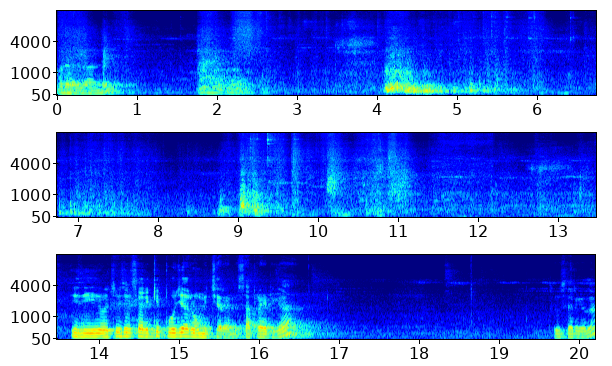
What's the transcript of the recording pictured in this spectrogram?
కూడా వెళ్దాం అండి ఇది వచ్చేసేసరికి పూజా రూమ్ ఇచ్చారండి సపరేట్గా. చూసారు కదా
